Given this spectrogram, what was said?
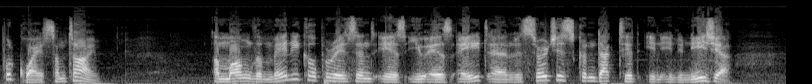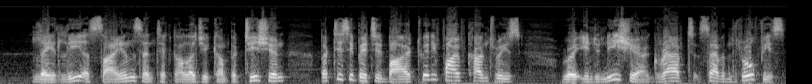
for quite some time. Among the many cooperations is USAID and researches conducted in Indonesia. Lately, a science and technology competition participated by 25 countries where Indonesia grabbed seven trophies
